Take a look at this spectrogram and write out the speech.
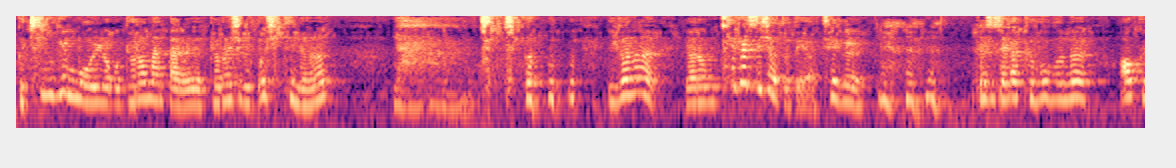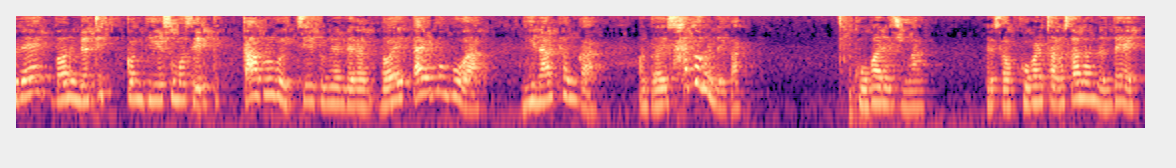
그 축의금 모으려고 결혼한 딸을 결혼식을 또 시키는 야 이거는 여러분 책을 쓰셔도 돼요 책을. 그래서 제가 그 부분을 어 그래? 너는 면책권 뒤에 숨어서 이렇게 까불고 있지? 그러면 내가 너의 딸 부부와 네 남편과 어, 너의 사돈을 내가 고발해주마. 그래서 고발장을 써놨는데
